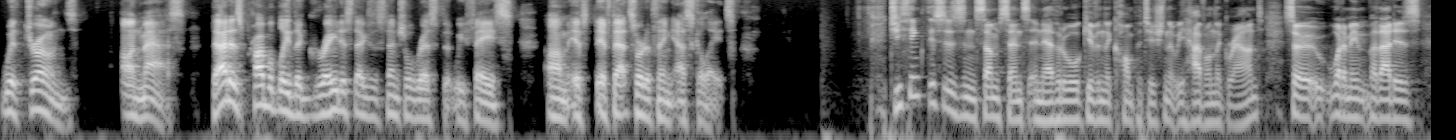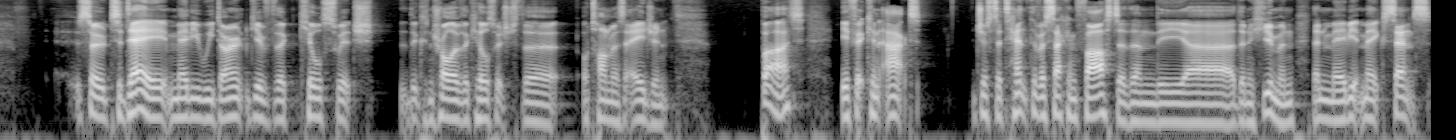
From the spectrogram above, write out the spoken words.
with drones en masse. That is probably the greatest existential risk that we face um, if if that sort of thing escalates. Do you think this is in some sense inevitable given the competition that we have on the ground? So what I mean by that is so today maybe we don't give the kill switch the control over the kill switch to the autonomous agent. But if it can act just a tenth of a second faster than the uh, than a human, then maybe it makes sense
